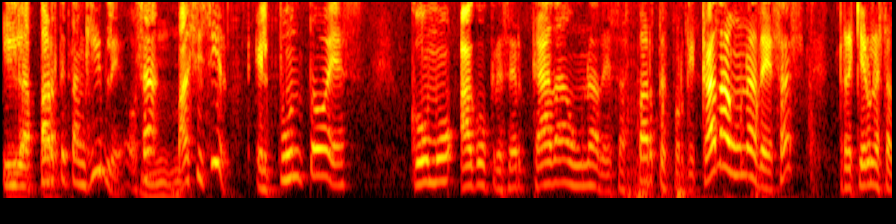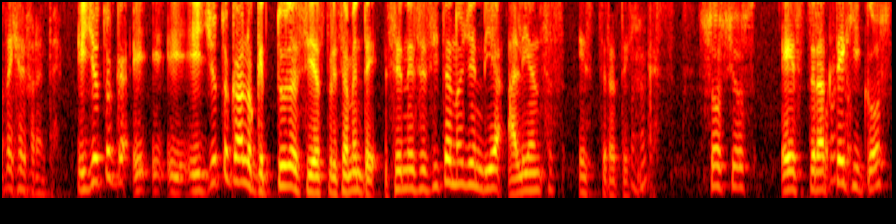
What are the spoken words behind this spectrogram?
y, Y la la, parte, parte. tangible. O sea, va a existir. El punto es cómo hago crecer cada una de esas partes, porque cada una de esas requiere una estrategia diferente. Y yo, toca, y, y- y yo tocaba lo que tú decías precisamente. Se necesitan hoy en día alianzas estratégicas, socios estratégicos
